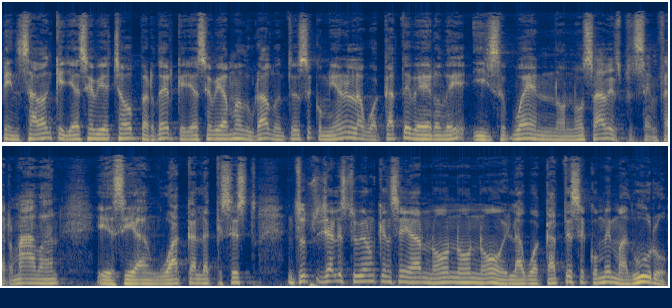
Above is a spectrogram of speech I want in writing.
pensaban que ya se había echado a perder, que ya se había madurado, entonces se comían el aguacate verde y bueno, no sabes, pues se enfermaban y decían, guácala, ¿qué es esto? Entonces pues, ya les tuvieron que enseñar, no, no, no, el aguacate se come maduro.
